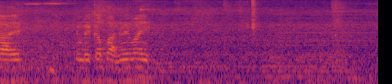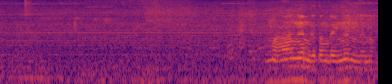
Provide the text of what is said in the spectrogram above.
หลายจังได้กลับบ้านไวๆมาหาเงินก็ต้องได้เงินแล้วเนาะ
